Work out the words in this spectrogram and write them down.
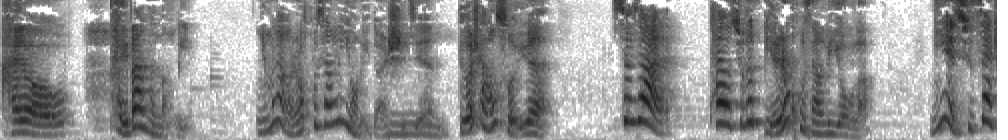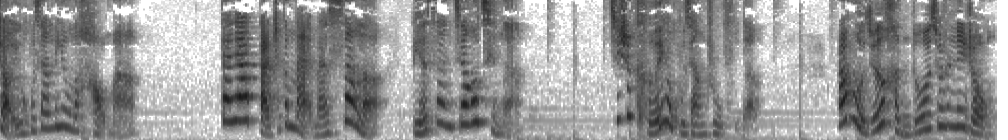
还有陪伴的能力，你们两个人互相利用了一段时间，得偿所愿，现在他要去跟别人互相利用了。你也去再找一个互相利用的好吗？大家把这个买卖散了，别散交情啊！其实可以互相祝福的。然后我觉得很多就是那种，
